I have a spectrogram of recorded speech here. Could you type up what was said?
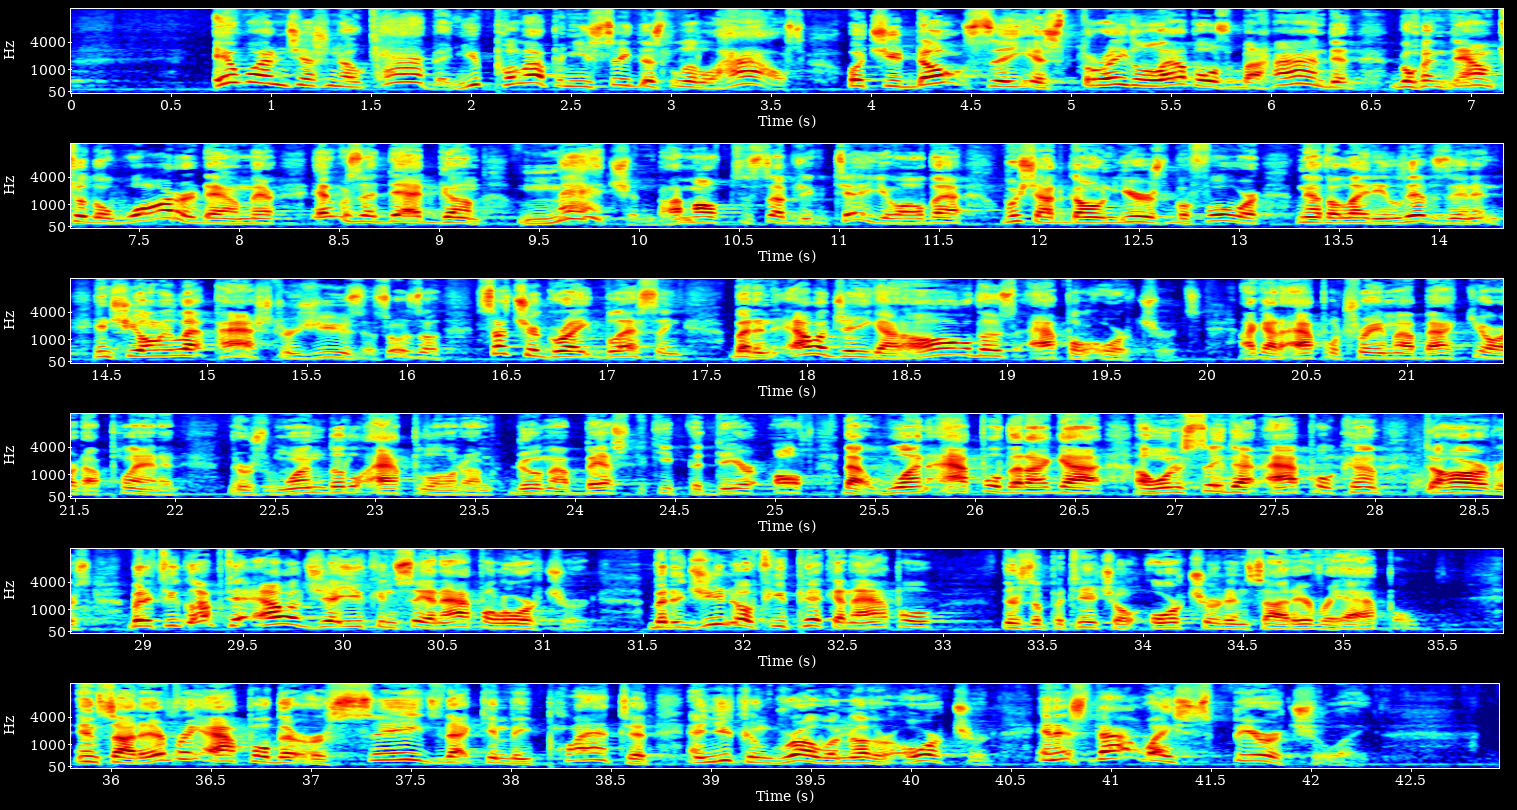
It wasn't just no cabin. You pull up and you see this little house. What you don't see is three levels behind it going down to the water down there. It was a dadgum mansion. But I'm off the subject to tell you all that. Wish I'd gone years before. Now the lady lives in it, and she only let pastors use it. So it was a, such a great blessing. But in Ellijay, you got all those apple orchards. I got an apple tree in my backyard I planted. There's one little apple on it. I'm doing my best to keep the deer off that one apple that I got. I want to see that apple come to harvest. But if you go up to Ellijay, you can see an apple orchard. But did you know if you pick an apple, there's a potential orchard inside every apple? Inside every apple, there are seeds that can be planted, and you can grow another orchard. And it's that way spiritually.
